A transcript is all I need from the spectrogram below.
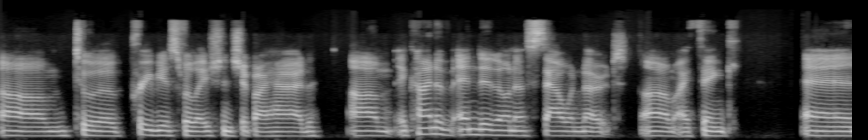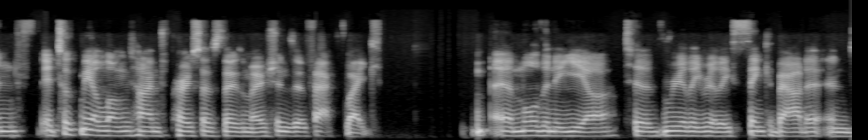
um, to a previous relationship I had, um, it kind of ended on a sour note, um, I think. And it took me a long time to process those emotions. In fact, like uh, more than a year to really, really think about it and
